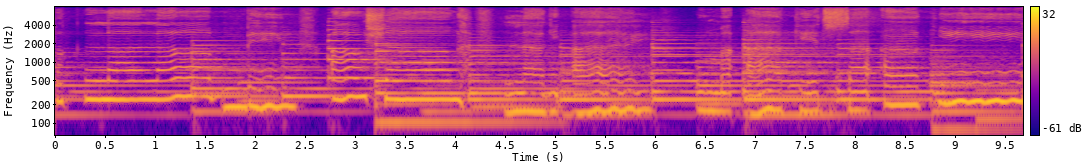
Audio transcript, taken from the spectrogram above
paglalambing Ang siyang lagi ay umaakit sa akin.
